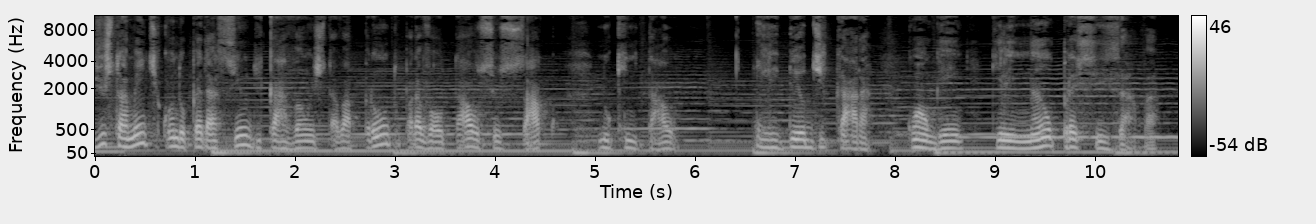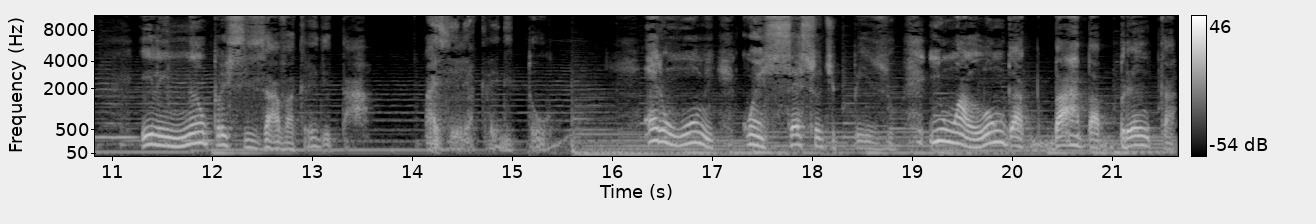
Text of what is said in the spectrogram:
justamente quando o pedacinho de carvão estava pronto para voltar ao seu saco no quintal, ele deu de cara com alguém que ele não precisava. Ele não precisava acreditar, mas ele acreditou. Era um homem com excesso de peso e uma longa barba branca,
